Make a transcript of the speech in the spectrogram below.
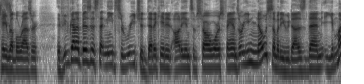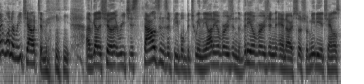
Hey, Rebel Rouser. If you've got a business that needs to reach a dedicated audience of Star Wars fans, or you know somebody who does, then you might want to reach out to me. I've got a show that reaches thousands of people between the audio version, the video version, and our social media channels,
